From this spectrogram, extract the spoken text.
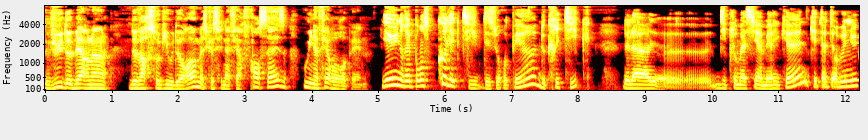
vu de Berlin de Varsovie ou de Rome Est-ce que c'est une affaire française ou une affaire européenne? Il y a eu une réponse collective des Européens, de critique, de la euh, diplomatie américaine, qui est intervenu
